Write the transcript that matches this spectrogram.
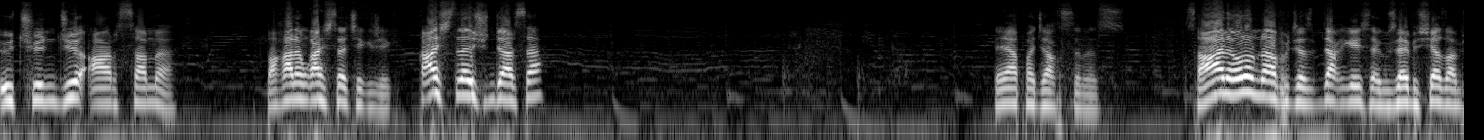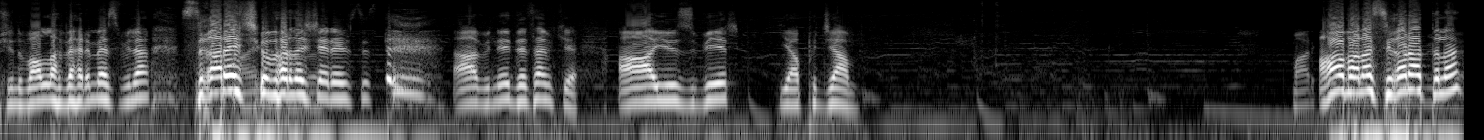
Üçüncü arsamı. Bakalım kaç lira çekecek. Kaç lira üçüncü arsa? Ne yapacaksınız? Sahne oğlum ne yapacağız? Bir dakika gençler güzel bir şey yazalım şimdi vallahi vermez filan. Sigara içiyor bu arada şerefsiz. Abi ne desem ki? A101 yapacağım. Market Aha, bana sigara attı lan.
